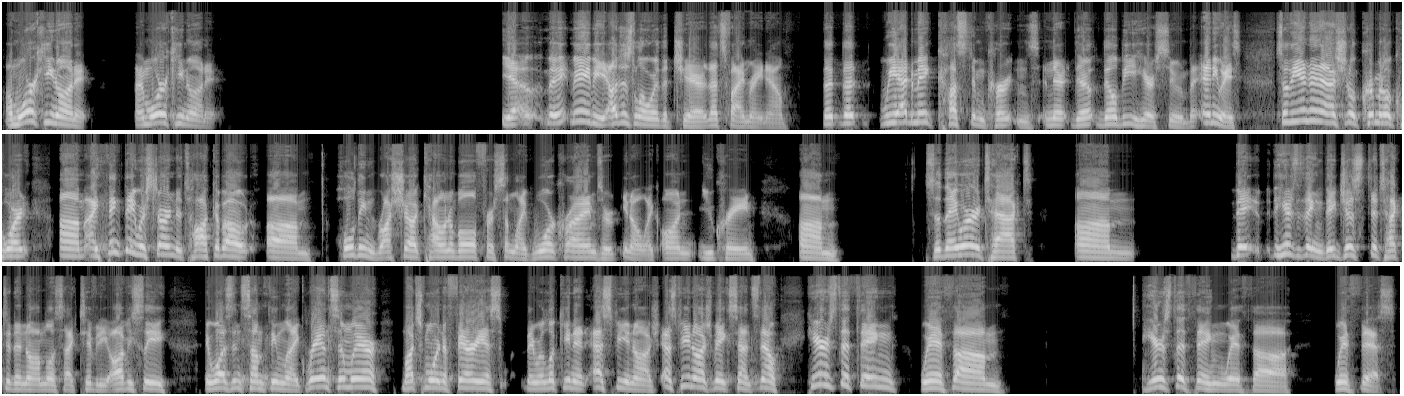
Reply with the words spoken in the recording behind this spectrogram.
I'm working on it. I'm working on it. Yeah, may, maybe I'll just lower the chair. That's fine right now. We had to make custom curtains, and they're, they're they'll be here soon. But anyways, so the International Criminal Court, um, I think they were starting to talk about um, holding Russia accountable for some like war crimes or you know like on Ukraine. Um, so they were attacked. Um, they here's the thing: they just detected anomalous activity. Obviously, it wasn't something like ransomware, much more nefarious. They were looking at espionage. Espionage makes sense. Now, here's the thing with um here's the thing with uh with this.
